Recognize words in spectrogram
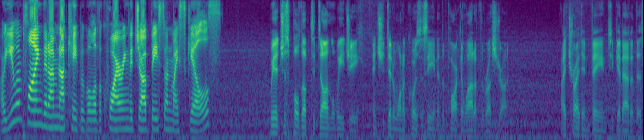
Are you implying that I'm not capable of acquiring the job based on my skills? We had just pulled up to Don Luigi, and she didn't want to cause a scene in the parking lot of the restaurant. I tried in vain to get out of this.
